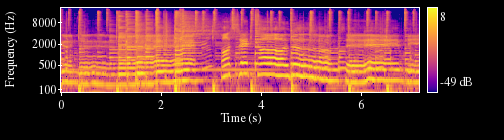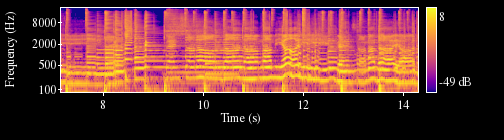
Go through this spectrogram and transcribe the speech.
gönlüme Hasret kaldım sevdiğime. Ben sana aldanamam yarim Ben sana dayanamam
